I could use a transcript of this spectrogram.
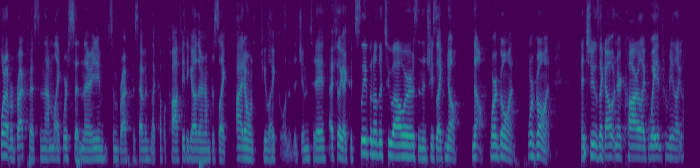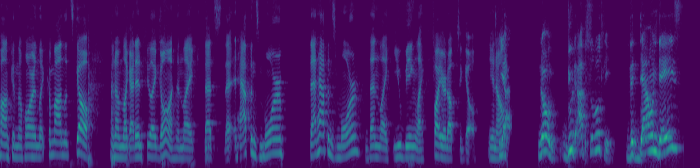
whatever breakfast. And I'm like, we're sitting there eating some breakfast, having a cup of coffee together. And I'm just like, I don't feel like going to the gym today. I feel like I could sleep another two hours. And then she's like, No, no, we're going, we're going. And she was like out in her car, like waiting for me, like honking the horn, like, come on, let's go. And I'm like, I didn't feel like going. And like that's that it happens more that happens more than like you being like fired up to go, you know? Yeah. No, dude, absolutely. The down days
